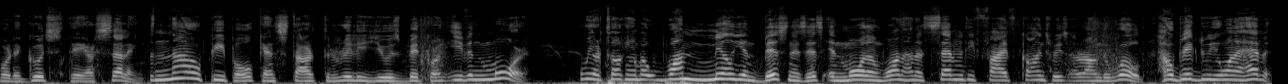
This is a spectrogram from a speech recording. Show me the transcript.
for the goods they are selling. Now people can start to really use Bitcoin even more. We are talking about 1 million businesses in more than 175 countries around the world. How big do you want to have it?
